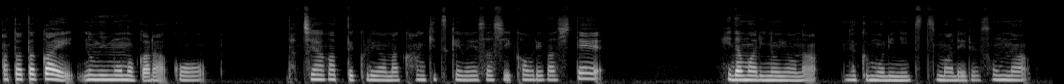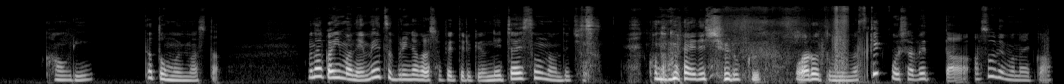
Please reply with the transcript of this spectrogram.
温かい飲み物からこう、立ち上がってくるような柑橘系の優しい香りがして、日だまりのようなぬくもりに包まれる、そんな香りだと思いました。なんか今ね、目つぶりながら喋ってるけど寝ちゃいそうなんで、ちょっと このぐらいで収録終わろうと思います。結構喋った？あ、そうでもないか。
